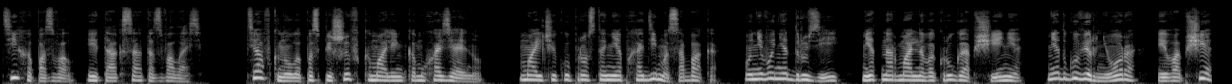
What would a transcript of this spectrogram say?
Тихо позвал, и такса отозвалась. Тявкнула, поспешив к маленькому хозяину. Мальчику просто необходима собака. У него нет друзей, нет нормального круга общения, нет гувернера и вообще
